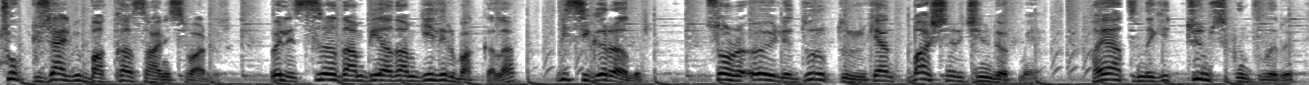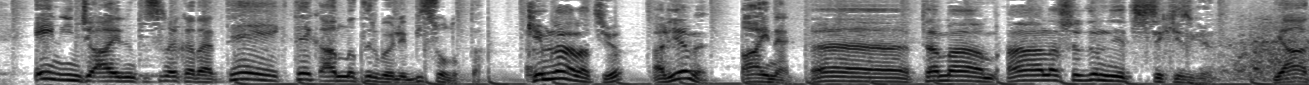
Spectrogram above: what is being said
çok güzel bir bakkal sahnesi vardır. Böyle sıradan bir adam gelir bakkala bir sigara alır. Sonra öyle durup dururken başlar içini dökmeye. Hayatındaki tüm sıkıntıları en ince ayrıntısına kadar tek tek anlatır böyle bir solukta. Kimle anlatıyor? Aliye mi? Aynen. Ha, tamam anlaşıldım niyeti 8 gün. Ya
